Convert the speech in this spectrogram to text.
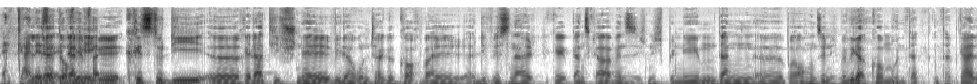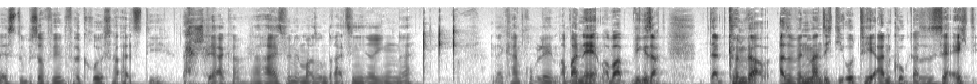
Ja, geil in ist der, in der jeden Fall- Regel kriegst du die äh, relativ schnell wieder runtergekocht, weil äh, die wissen halt ganz klar, wenn sie sich nicht benehmen, dann äh, brauchen sie nicht mehr wiederkommen. Und das, und das Geile ist, du bist auf jeden Fall größer als die, stärker. Das heißt, wenn du mal so einen 13-Jährigen, ne? Ne, kein Problem. Aber nee, aber wie gesagt, das können wir, also wenn man sich die OT anguckt, also es ist ja echt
